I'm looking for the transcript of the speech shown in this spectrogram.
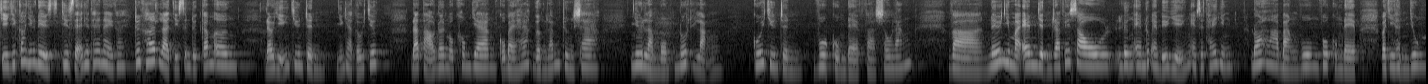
Chị chỉ có những điều chia sẻ như thế này thôi. Trước hết là chị xin được cảm ơn đạo diễn chương trình những nhà tổ chức đã tạo nên một không gian của bài hát gần lắm trường sa như là một nốt lặng cuối chương trình vô cùng đẹp và sâu lắng. Và nếu như mà em nhìn ra phía sau lưng em lúc em biểu diễn em sẽ thấy những đóa hoa bàn vuông vô cùng đẹp. Và chị hình dung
